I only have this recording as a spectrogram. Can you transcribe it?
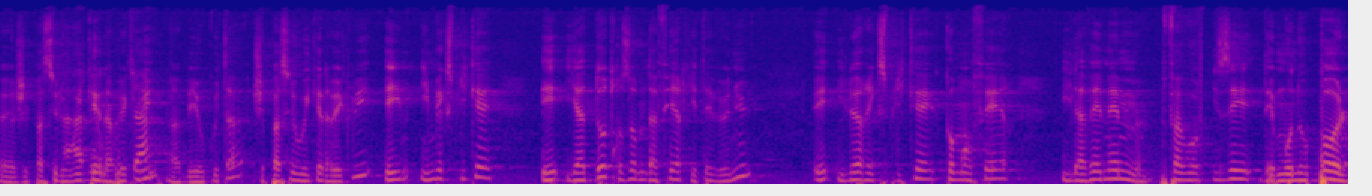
Euh, j'ai passé le week-end avec lui, à Beokuta. J'ai passé le week-end avec lui et il m'expliquait. Et il y a d'autres hommes d'affaires qui étaient venus et il leur expliquait comment faire il avait même favorisé des monopoles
